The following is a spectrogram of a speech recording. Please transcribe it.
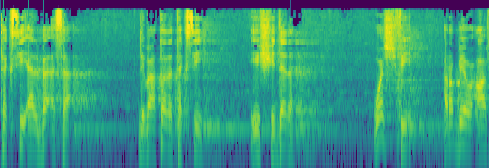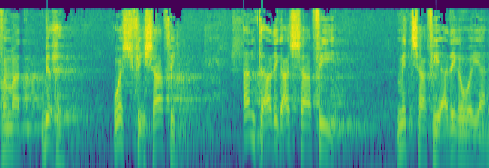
tagsi alba'sa dhibaatada tagsi iyo shiddada. Washfi rabbiyow caafimaad bixi. Washfi shaafi. Anta adiga ashaafiy mid shaafiya adiga weeyaan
